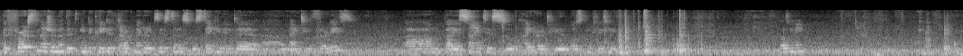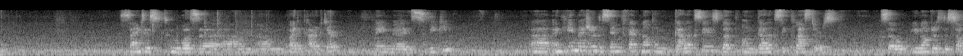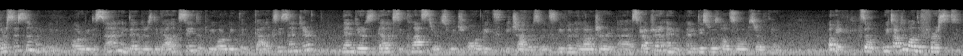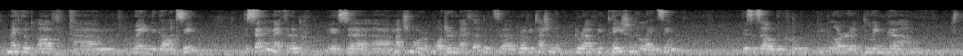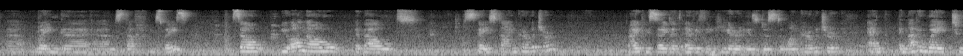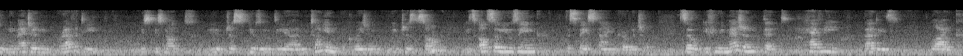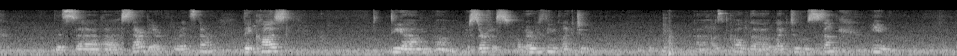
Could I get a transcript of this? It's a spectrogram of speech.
The first measurement that indicated dark matter existence was taken in the uh, 1930s um, by a scientist who I heard he was completely was me scientist who was uh, um, um, quite a character named uh, Zwicky. Uh, and he measured the same effect not on galaxies but on galaxy clusters. So you know there's the solar system and we orbit the sun and then there's the galaxy that we orbit the galaxy center then there's galaxy clusters which orbit each other, so it's even a larger uh, structure, and, and this was also observed there. Okay, so we talked about the first method of um, weighing a galaxy. The second method is a, a much more modern method. It's gravitational, gravitational lensing. This is how the cool people are doing um, uh, weighing uh, um, stuff in space. So you all know about space-time curvature, right? We say that everything here is just one curvature. And another way to imagine gravity is, is not just using the uh, Newtonian equation we just saw, it's also using the space-time curvature. So if you imagine that heavy bodies like this uh, uh, star there, the red star, they cause the, um, um, the surface of everything like to, uh, how's it called, uh, like to sunk in.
